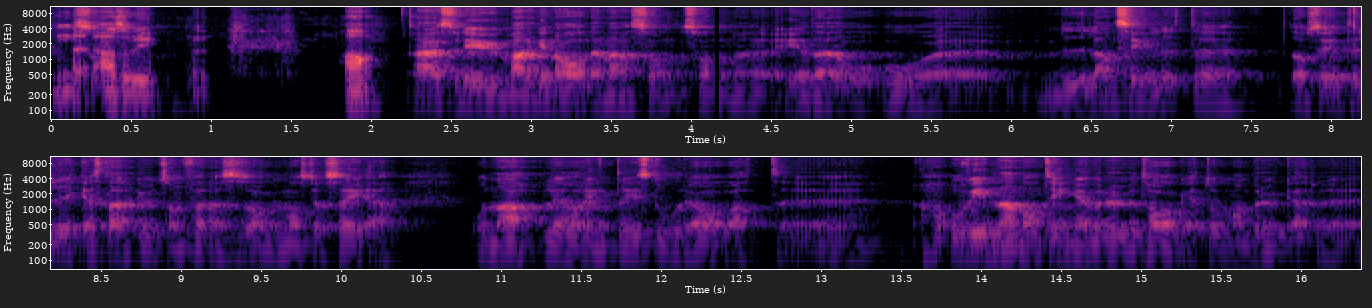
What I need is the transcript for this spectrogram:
Så. Alltså vi... Ja. Alltså det är ju marginalerna som, som är där och, och Milan ser lite de ser inte lika starka ut som förra säsongen måste jag säga. Och Napoli har inte historia av att, och att vinna någonting överhuvudtaget och man brukar eh,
